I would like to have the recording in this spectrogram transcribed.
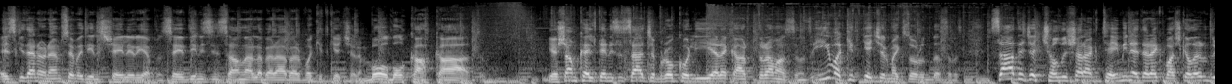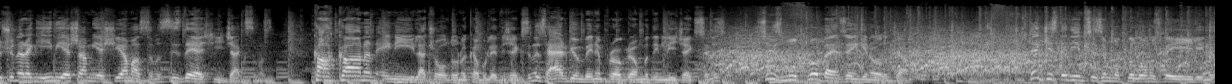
Eskiden önemsemediğiniz şeyleri yapın. Sevdiğiniz insanlarla beraber vakit geçirin. Bol bol kahkaha atın. Yaşam kalitenizi sadece brokoli yiyerek arttıramazsınız. İyi vakit geçirmek zorundasınız. Sadece çalışarak, temin ederek, başkalarını düşünerek iyi bir yaşam yaşayamazsınız. Siz de yaşayacaksınız. Kahkahanın en iyi ilaç olduğunu kabul edeceksiniz. Her gün benim programımı dinleyeceksiniz. Siz mutlu, ben zengin olacağım. Tek istediğim sizin mutluluğunuz ve iyiliğiniz.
